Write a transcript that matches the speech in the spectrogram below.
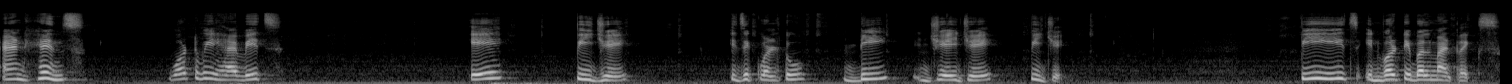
and hence what we have is A p j is equal to d J J P J. P is invertible matrix.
